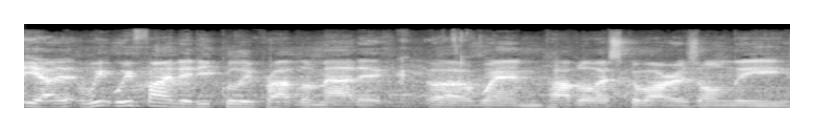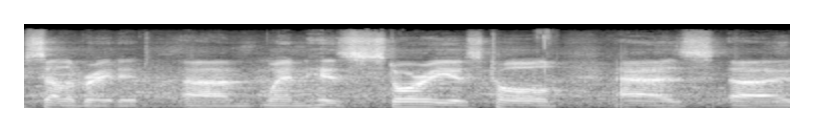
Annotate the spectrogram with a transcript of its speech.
Yeah, we, we find it equally problematic uh, when Pablo Escobar is only celebrated. Um, when his story is told as uh,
